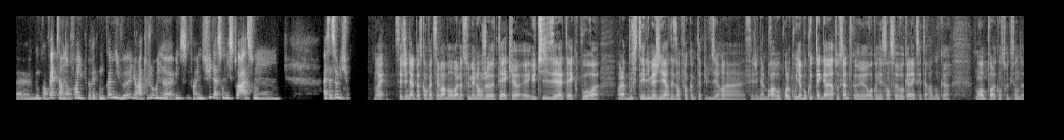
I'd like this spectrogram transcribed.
Euh, donc, en fait, un enfant, il peut répondre comme il veut. Il y aura toujours une, une, une suite à son histoire, à, son, à sa solution. Ouais, c'est génial parce qu'en fait, c'est vraiment voilà, ce mélange tech, et utiliser la tech pour voilà, booster l'imaginaire des enfants, comme tu as pu le dire. c'est génial. Bravo pour le coup. Il y a beaucoup de tech derrière tout ça, parce que reconnaissance vocale, etc. Donc, bravo pour la construction de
